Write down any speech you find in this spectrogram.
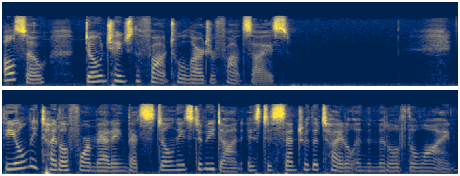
Also, don't change the font to a larger font size. The only title formatting that still needs to be done is to center the title in the middle of the line.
